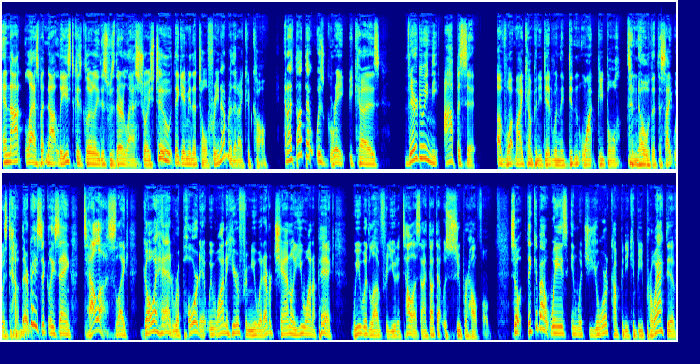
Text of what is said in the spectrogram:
And not last but not least, because clearly this was their last choice too, they gave me the toll free number that I could call. And I thought that was great because they're doing the opposite of what my company did when they didn't want people to know that the site was down. They're basically saying, tell us, like, go ahead, report it. We want to hear from you, whatever channel you want to pick. We would love for you to tell us. And I thought that was super helpful. So think about ways in which your company can be proactive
